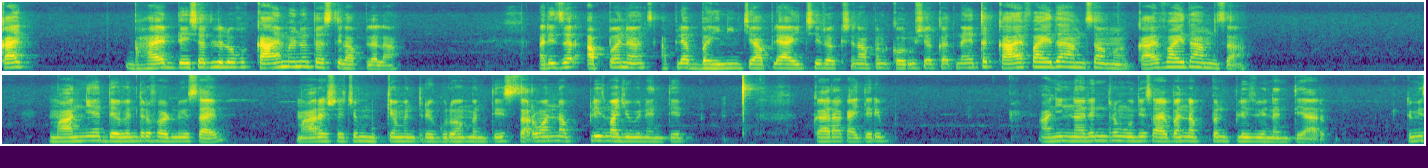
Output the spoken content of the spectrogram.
काय बाहेर देशातले लोक काय म्हणत असतील आपल्याला? अरे जर आपणच आपल्या बहिणींची आपल्या आईची रक्षण आपण करू शकत नाही तर काय फायदा आमचा मग? काय फायदा आमचा? माननीय देवेंद्र फडणवीस साहेब महाराष्ट्राचे मुख्यमंत्री गृहमंत्री सर्वांना प्लीज माझी विनंती आहे. करा काहीतरी. आणि नरेंद्र मोदी साहेबांना पण प्लीज विनंती यार. तुम्ही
